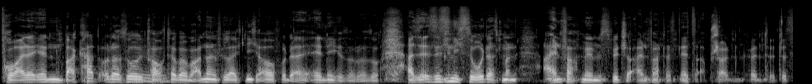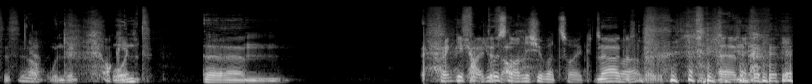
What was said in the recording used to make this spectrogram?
Provider irgendeinen Bug hat oder so, mhm. taucht er beim anderen vielleicht nicht auf oder ähnliches oder so. Also es ist nicht so, dass man einfach mit dem Switch einfach das Netz abschalten könnte. Das ist ja. auch Unsinn. Okay. Und ähm, Frankie for You ist noch nicht überzeugt. Na, das ähm,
